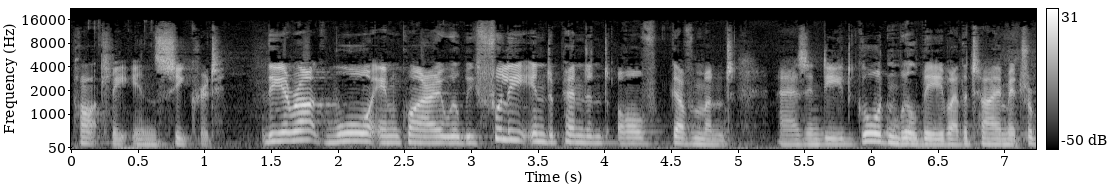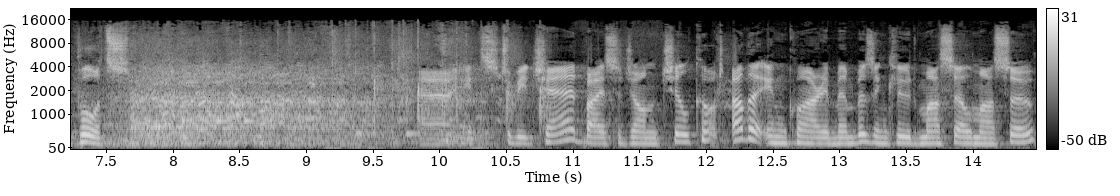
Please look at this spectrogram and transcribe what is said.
partly in secret. The Iraq War inquiry will be fully independent of government, as indeed Gordon will be by the time it reports. To be chaired by Sir John Chilcot. Other inquiry members include Marcel Marceau,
